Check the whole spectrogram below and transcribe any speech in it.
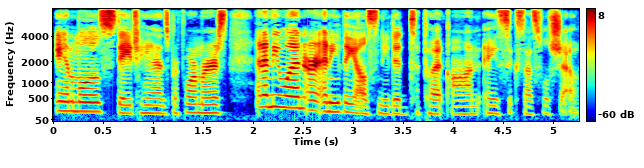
animals, stagehands, performers, and anyone or anything else needed to put on a successful show.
